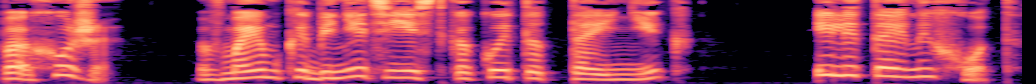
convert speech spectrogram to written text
Похоже, в моем кабинете есть какой-то тайник или тайный ход.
